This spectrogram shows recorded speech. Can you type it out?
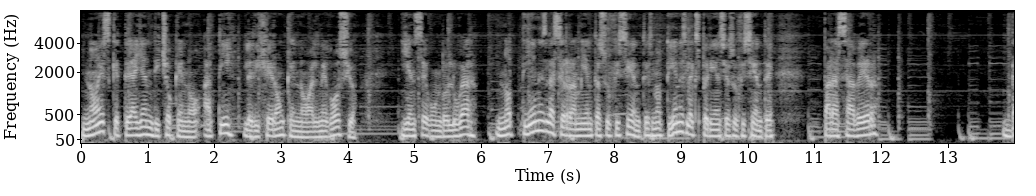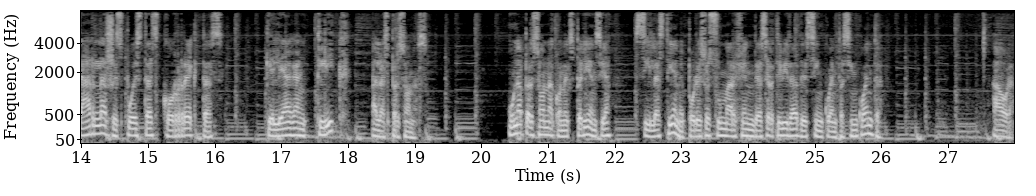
no es que te hayan dicho que no a ti, le dijeron que no al negocio. Y en segundo lugar, no tienes las herramientas suficientes, no tienes la experiencia suficiente para saber dar las respuestas correctas que le hagan clic a las personas. Una persona con experiencia sí las tiene, por eso su margen de asertividad es 50-50. Ahora,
